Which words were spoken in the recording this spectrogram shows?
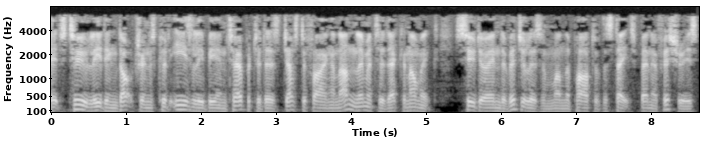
its two leading doctrines could easily be interpreted as justifying an unlimited economic pseudo-individualism on the part of the state's beneficiaries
